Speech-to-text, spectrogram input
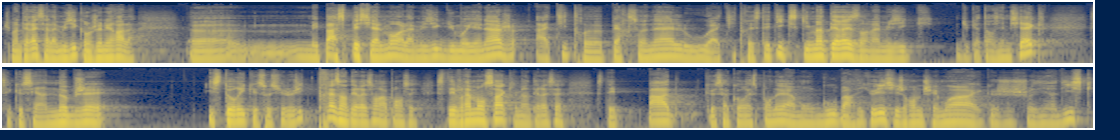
Je m'intéresse à la musique en général. Euh, mais pas spécialement à la musique du Moyen Âge à titre personnel ou à titre esthétique. Ce qui m'intéresse dans la musique du XIVe siècle, c'est que c'est un objet historique et sociologique très intéressant à penser. C'était vraiment ça qui m'intéressait. C'était pas que ça correspondait à mon goût particulier. Si je rentre chez moi et que je choisis un disque,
